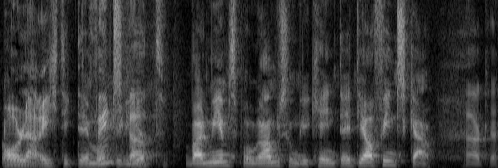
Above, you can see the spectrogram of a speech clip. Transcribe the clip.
alle richtig demotiviert, weil wir das Programm schon gekannt haben. Ja, Finchgau. Ah, okay.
